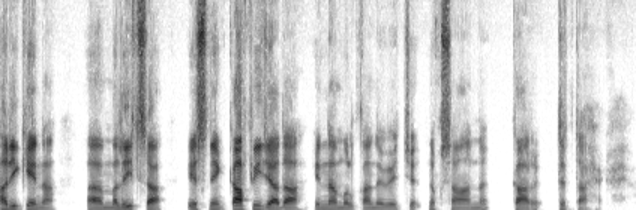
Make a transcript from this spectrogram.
ਹਰੀਕੇਨ ਆ ਅ, ਮਲੀਸਾ ਇਸ ਨੇ ਕਾਫੀ ਜ਼ਿਆਦਾ ਇਹਨਾਂ ਮੁਲਕਾਂ ਦੇ ਵਿੱਚ ਨੁਕਸਾਨ ਕਰ ਦਿੱਤਾ ਹੈਗਾ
